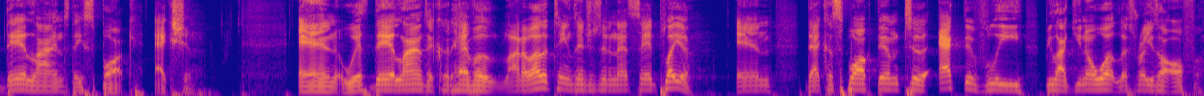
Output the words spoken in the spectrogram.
deadlines they spark action. And with deadlines, it could have a lot of other teams interested in that said player. And that could spark them to actively be like, you know what, let's raise our offer.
